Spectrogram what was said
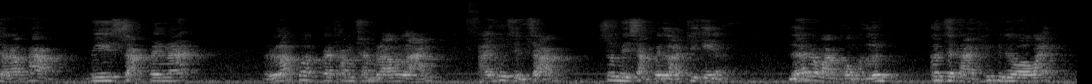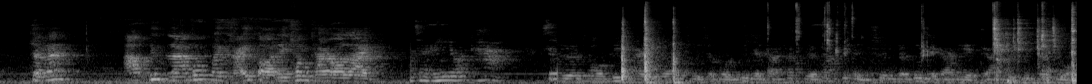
สารภาพมีศักดิ์เป็นนะ รับว่ากระทำชำเราหลานอายุ 13 ซึ่งมีศักดิ์เป็นหลานจริงๆและระหว่างข่มขืนก็จะถ่ายคลิปวิดีโอเอาไว้ จากนั้นเอาคลิปลามกไปขายต่อในช่องทางออนไลน์จริยศค่ะเรือโทพิชัยร้อยชูสกุลผู้จัดการทัพเรือภาคที่หนึ่งซึ่งเป็นผู้จัดการเหตุการณ์ที่ประจวบ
